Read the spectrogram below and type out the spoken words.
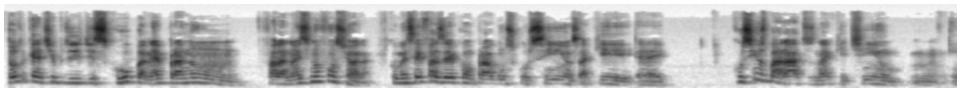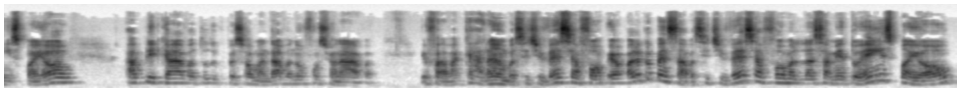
todo que é tipo de desculpa, né, para não falar, não, isso não funciona. Comecei a fazer, comprar alguns cursinhos aqui, é, cursinhos baratos, né, que tinham hum, em espanhol, aplicava tudo que o pessoal mandava, não funcionava eu falava, caramba, se tivesse a forma. Eu, olha o que eu pensava, se tivesse a forma de lançamento em espanhol,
